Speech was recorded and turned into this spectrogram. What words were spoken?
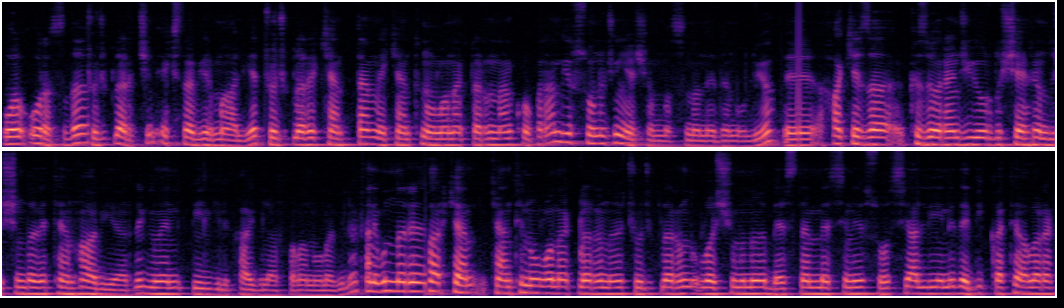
o, orası da çocuklar için ekstra bir maliyet. Çocukları kentten ve kentin olanaklarından koparan bir sonucun yaşanmasına neden oluyor. Ee, hakeza kız öğrenci yurdu şehrin dışında ve tenha bir yerde güvenlikle ilgili kaygılar falan olabilir. Hani bunları yaparken kentin olanaklarını, çocukların ulaşımını, beslenmesini, sosyalliğini de dikkate alarak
